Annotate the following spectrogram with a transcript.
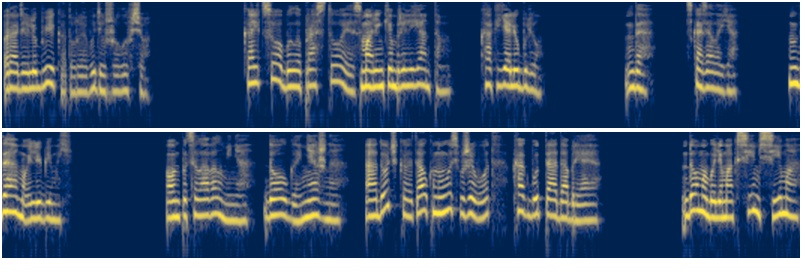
ради любви, которая выдержала все. Кольцо было простое, с маленьким бриллиантом, как я люблю. «Да», — сказала я. «Да, мой любимый». Он поцеловал меня, долго, нежно, а дочка толкнулась в живот, как будто одобряя. Дома были Максим, Сима,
